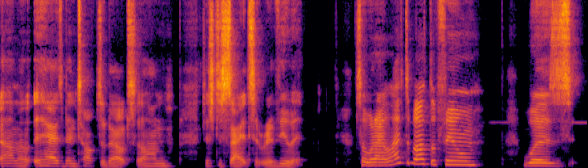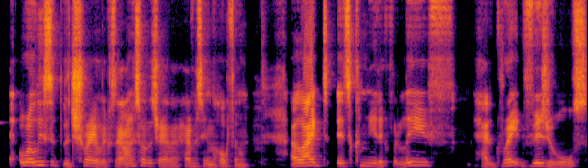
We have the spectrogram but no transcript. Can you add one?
um, it has been talked about, so I'm just decided to review it. So what I liked about the film was, or at least the trailer, because I only saw the trailer, haven't seen the whole film. I liked its comedic relief, had great visuals,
